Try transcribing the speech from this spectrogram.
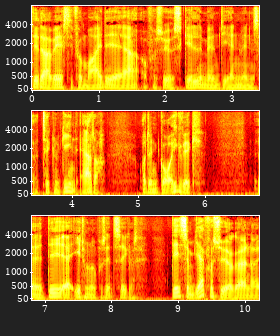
Det, der er væsentligt for mig, det er at forsøge at skelne mellem de anvendelser. Teknologien er der, og den går ikke væk. Øh, det er 100% sikkert. Det, som jeg forsøger at gøre, når,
